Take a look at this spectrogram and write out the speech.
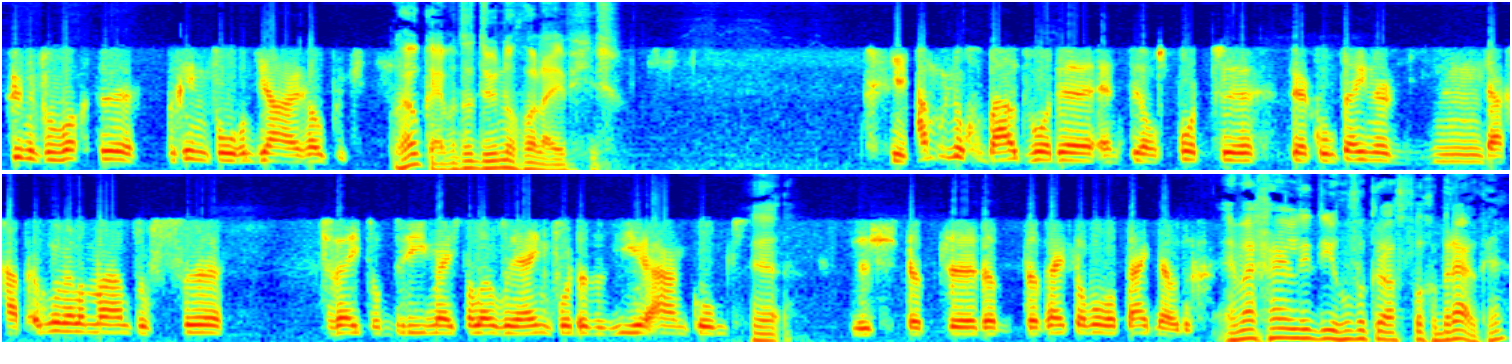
kunnen verwachten begin volgend jaar, hoop ik. Oké, want dat duurt nog wel eventjes. Ja, moet nog gebouwd worden en transport eh, per container, mm, daar gaat ook nog wel een maand of eh, twee tot drie meestal overheen voordat het hier aankomt. Ja. Dus dat, dat, dat heeft allemaal wat tijd nodig. En waar gaan jullie die hoevenkracht voor gebruiken?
